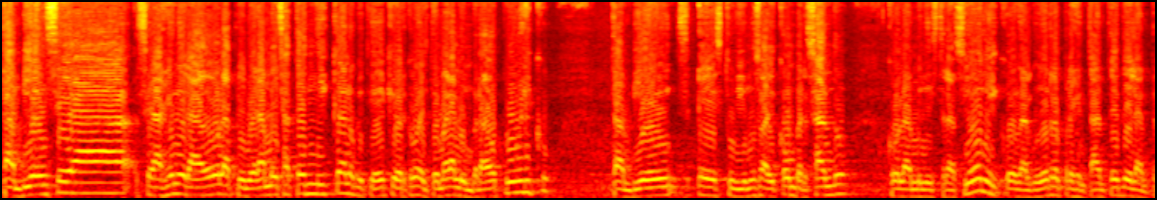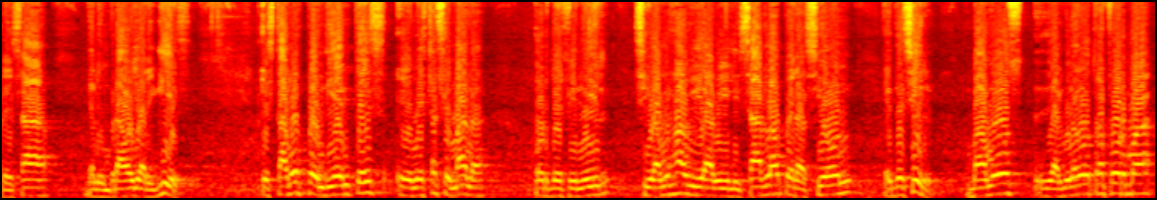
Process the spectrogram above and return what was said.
También se ha, se ha generado la primera mesa técnica, lo que tiene que ver con el tema del alumbrado público. También eh, estuvimos ahí conversando con la administración y con algunos representantes de la empresa de alumbrado Yariguíes. Estamos pendientes en esta semana por definir si vamos a viabilizar la operación, es decir, vamos de alguna u otra forma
